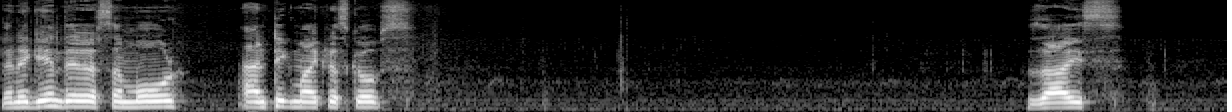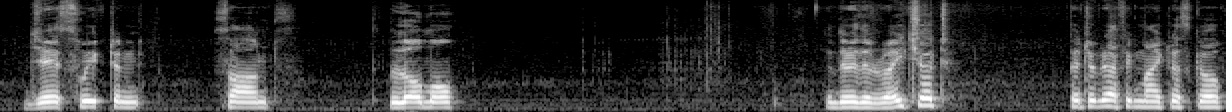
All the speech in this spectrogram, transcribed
Then again there are some more antique microscopes. Zeiss, J. Swift and Sons, Lomo. Then there is a Reichert petrographic microscope.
